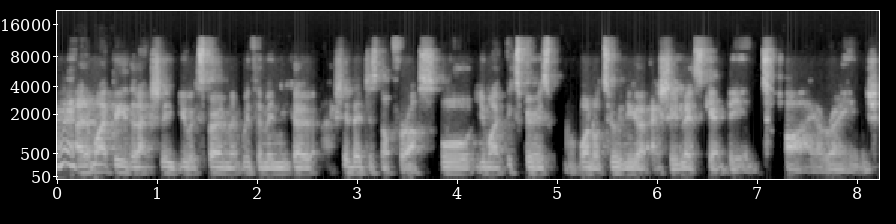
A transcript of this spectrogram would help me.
it might be that actually you experiment with them and you go, actually, they're just not for us. Or you might experience one or two and you go, actually, let's get the entire range.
